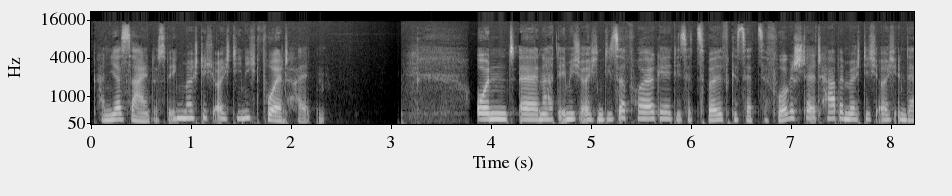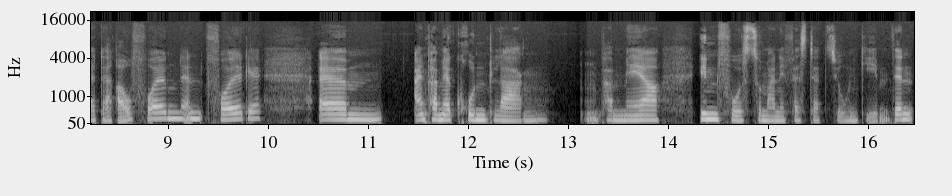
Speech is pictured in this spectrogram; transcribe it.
Kann ja sein. Deswegen möchte ich euch die nicht vorenthalten. Und äh, nachdem ich euch in dieser Folge diese zwölf Gesetze vorgestellt habe, möchte ich euch in der darauffolgenden Folge ähm, ein paar mehr Grundlagen, ein paar mehr Infos zur Manifestation geben. Denn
